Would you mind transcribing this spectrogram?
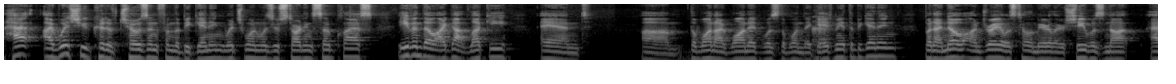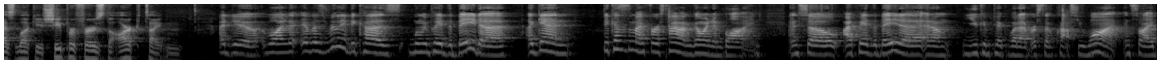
Ha- I wish you could have chosen from the beginning which one was your starting subclass. Even though I got lucky and um, the one I wanted was the one they gave me at the beginning. But I know Andrea was telling me earlier she was not as lucky. She prefers the Arc Titan. I do. Well, and it was really because when we played the beta, again, because it's my first time, I'm going in blind. And so I played the beta, and um, you can pick whatever subclass you want. And so I,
